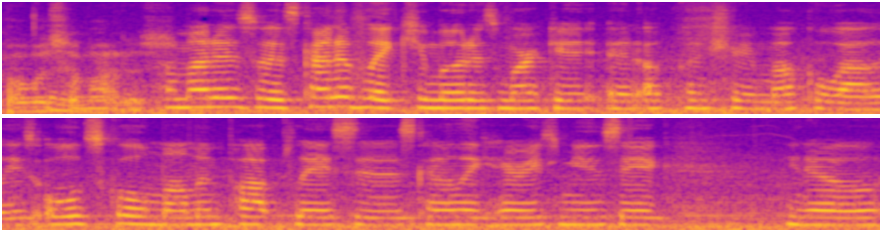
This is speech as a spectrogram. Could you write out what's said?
What was Hamadas? Hamadas was kind of like Kimoto's Market and Upcountry in Makawao. These old school mom and pop places, kind of like Harry's Music, you know.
